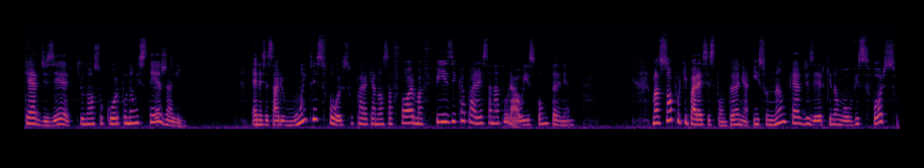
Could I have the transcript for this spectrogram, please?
quer dizer que o nosso corpo não esteja ali. É necessário muito esforço para que a nossa forma física pareça natural e espontânea. Mas só porque parece espontânea, isso não quer dizer que não houve esforço.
